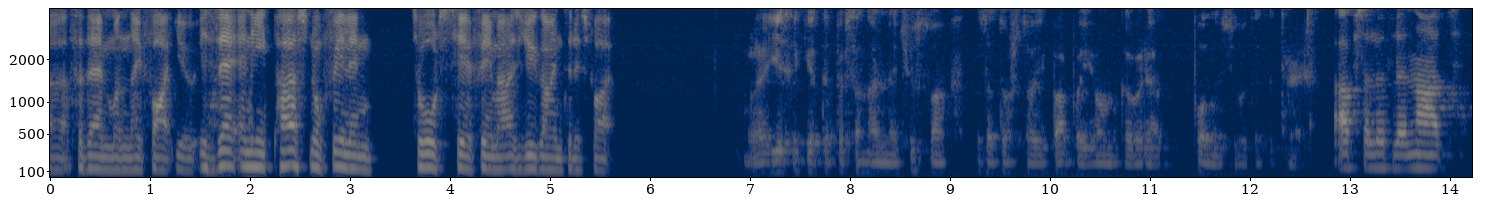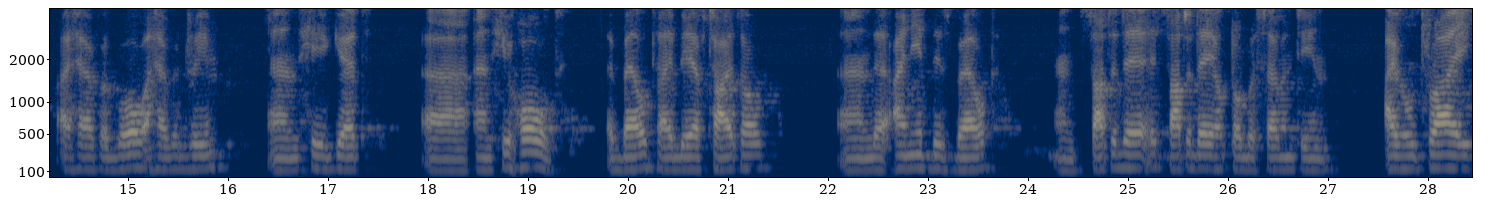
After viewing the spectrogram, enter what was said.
uh, for them when they fight you. Is there any personal feeling towards Teofimo as you go into this fight? Э, есть какие-то персональные чувства за то, что и папа, и он говорят полностью вот этот трэш? Absolutely not. I have a goal, I have a dream, and he get uh, and he hold a belt, IBF title, and uh, I need this belt. And Saturday, Saturday, October 17, I will try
